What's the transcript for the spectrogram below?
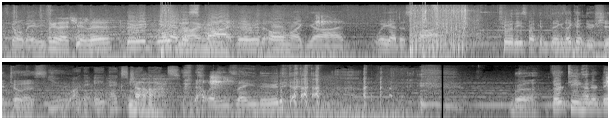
Let's go, baby. Look at that shit, man. Dude, we had the my spot, dude. Oh my god. We had the spot. Two of these fucking things, they couldn't do shit to us. You are the Apex Nah. champions. that was insane, dude. Bruh. 1300 damage.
